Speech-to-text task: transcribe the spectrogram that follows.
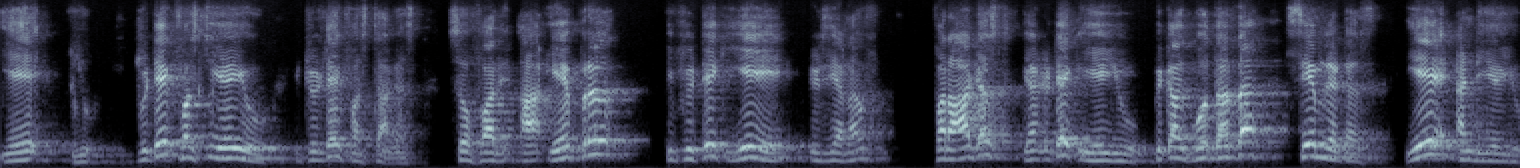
If you take first AU, it will take 1st August. So for uh, April, if you take A, it's enough. For August, you have to take AU because both are the same letters, A and AU.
